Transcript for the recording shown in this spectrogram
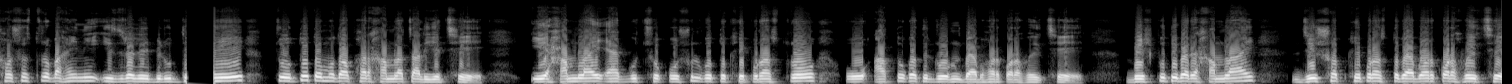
সশস্ত্র বাহিনী ইসরায়েলের বিরুদ্ধে চোদ্দতম দফার হামলা চালিয়েছে। এ হামলায় একগুচ্ছ কৌশলগত ক্ষেপণাস্ত্র ও আত্মঘাতী ড্রোন ব্যবহার করা হয়েছে। বৃহস্পতিবারের হামলায় যেসব ক্ষেপণাস্ত্র ব্যবহার করা হয়েছে,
